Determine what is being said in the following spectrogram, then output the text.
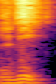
easy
